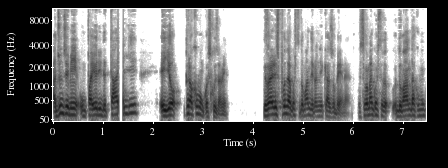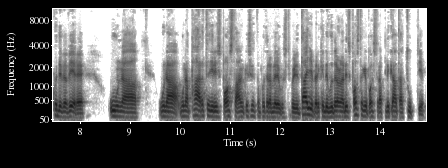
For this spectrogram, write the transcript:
Aggiungimi un paio di dettagli e io, però comunque scusami, dovrei rispondere a questa domanda in ogni caso bene. Secondo me questa domanda comunque deve avere una, una, una, parte di risposta anche senza poter avere questo tipo di dettagli perché devo dare una risposta che può essere applicata a tutti.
